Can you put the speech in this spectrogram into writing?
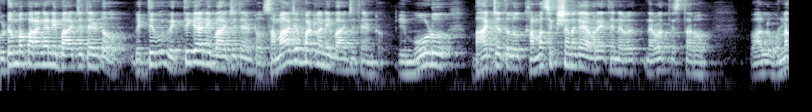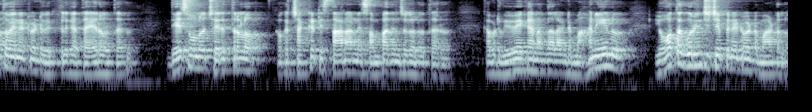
కుటుంబ పరంగా నీ బాధ్యత ఏంటో వ్యక్తి వ్యక్తిగా నీ బాధ్యత ఏంటో సమాజం పట్ల నీ బాధ్యత ఏంటో ఈ మూడు బాధ్యతలు క్రమశిక్షణగా ఎవరైతే నిర్వ నిర్వర్తిస్తారో వాళ్ళు ఉన్నతమైనటువంటి వ్యక్తులుగా తయారవుతారు. దేశంలో చరిత్రలో ఒక చక్కటి స్థానాన్ని సంపాదించగలుగుతారు. కాబట్టి వివేకానంద లాంటి మహనీయులు యువత గురించి చెప్పినటువంటి మాటలు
